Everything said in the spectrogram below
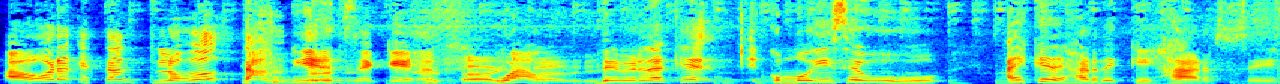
Ahora que están los dos, también se quejan. Ay, wow, padre. de verdad que, como dice Hugo, hay que dejar de quejarse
